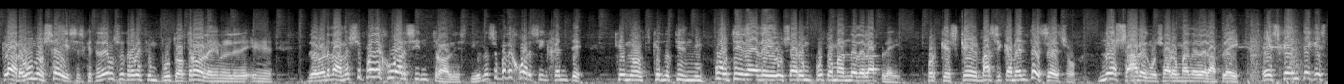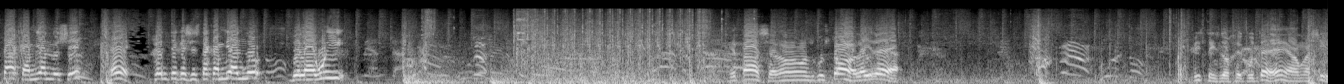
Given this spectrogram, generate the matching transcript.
Claro, 1-6, es que tenemos otra vez un puto troll en el, en De verdad, no se puede jugar sin trolls, tío. No se puede jugar sin gente que no, que no tiene ni puta idea de usar un puto mando de la Play. Porque es que básicamente es eso. No saben usar un mando de la Play. Es gente que está cambiándose, eh. Gente que se está cambiando de la Wii. ¿Qué pasa? ¿No os gustó la idea? Visteis, lo ejecuté, ¿eh? Aún así.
